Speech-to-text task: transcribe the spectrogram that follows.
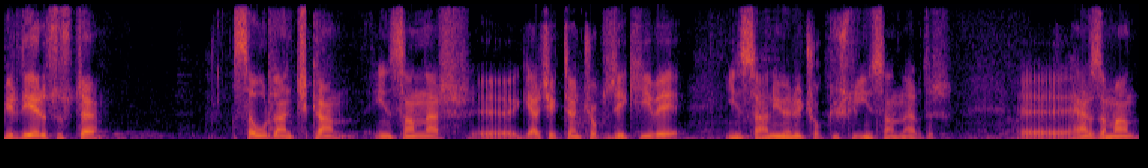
Bir diğer hususta savurdan çıkan insanlar e, gerçekten çok zeki ve insani yönü çok güçlü insanlardır. E, her zaman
